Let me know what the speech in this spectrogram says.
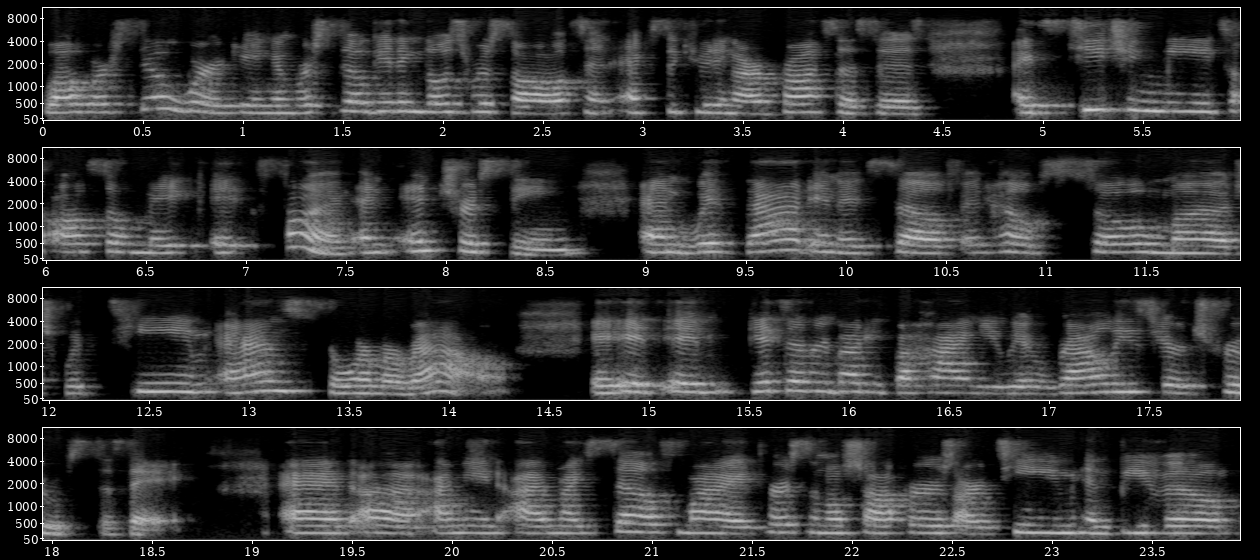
while we're still working and we're still getting those results and executing our processes. It's teaching me to also make it fun and interesting. And with that in itself, it helps so much with team and store morale. It, it, it gets everybody behind you, it rallies your troops to say. And uh, I mean, I myself, my personal shoppers, our team in Beeville,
